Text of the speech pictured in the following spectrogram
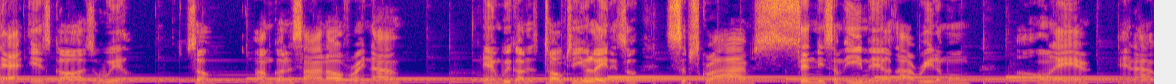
That is God's will. So I'm going to sign off right now and we're going to talk to you later. So subscribe, send me some emails. I'll read them on uh, on air, and I'll,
